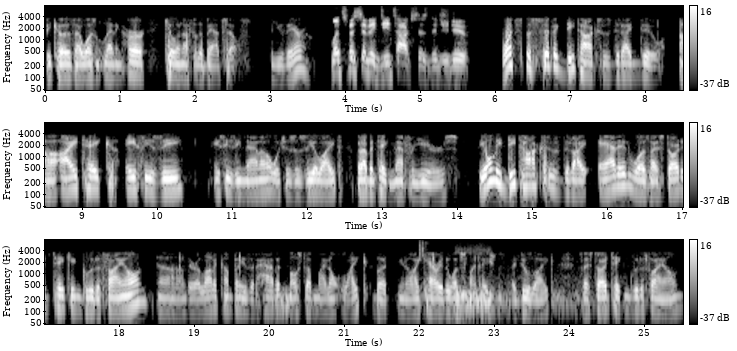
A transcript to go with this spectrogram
because I wasn't letting her kill enough of the bad cells. Are you there? What specific detoxes did you do? What specific detoxes did I do? Uh, I take ACZ, ACZ Nano, which is a zeolite, but I've been taking that for years. The only detoxes that I added was I started taking glutathione. Uh, there are a lot of companies that have it. Most of them I don't like, but you know I carry the ones for my patients I do like. So I started taking glutathione.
